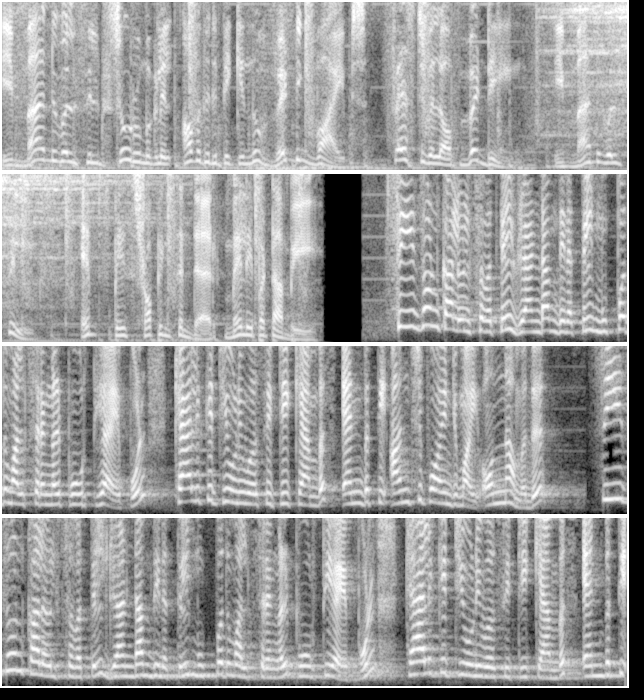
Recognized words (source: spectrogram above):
ഇമ്മാനുവൽ സിൽക്ക് ഷോറൂമുകളിൽ അവതരിപ്പിക്കുന്നു wedding vibes festival of wedding Emmanuel silks M space shopping centre Mele Pattambi season കലോത്സവത്തിൽ രണ്ടാം ദിനത്തിൽ മുപ്പത് മത്സരങ്ങൾ പൂർത്തിയായപ്പോൾ കാലിക്കറ്റ് യൂണിവേഴ്സിറ്റി ക്യാമ്പസ് എൺപത്തി അഞ്ച് പോയിന്റുമായി ഒന്നാമത് സീസൺ കലോത്സവത്തിൽ രണ്ടാം ദിനത്തിൽ മുപ്പത് മത്സരങ്ങൾ പൂർത്തിയായപ്പോൾ കാലിക്കറ്റ് യൂണിവേഴ്സിറ്റി ക്യാമ്പസ് എൺപത്തി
